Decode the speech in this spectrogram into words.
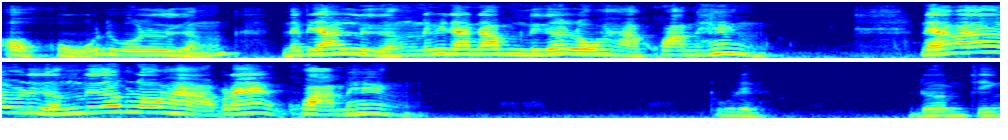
โอ้โหดูเหลืองนะพี่จ๋าเหลืองนะพี่จ๋าดำเนื้อโลหะความแห้งนะว่าเหลืองเนื้อโลหะและความแห้ง ดูดิเดิมจริง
